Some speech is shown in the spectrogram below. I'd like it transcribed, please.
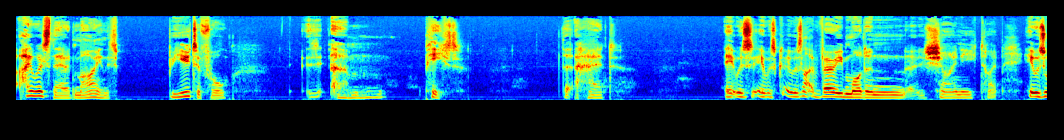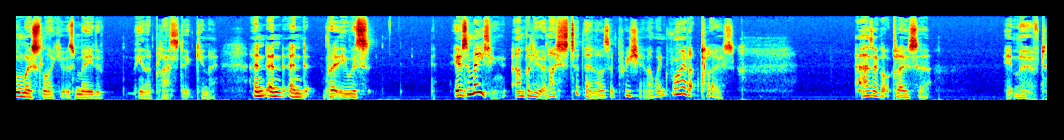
I was there admiring this beautiful um, piece that had. It was it was it was like a very modern, uh, shiny type. It was almost like it was made of you know plastic, you know, and and and but it was it was amazing, unbelievable. And I stood there and I was appreciating. I went right up close. As I got closer, it moved,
